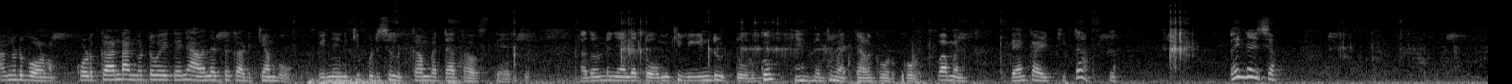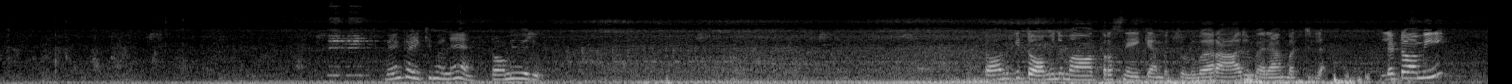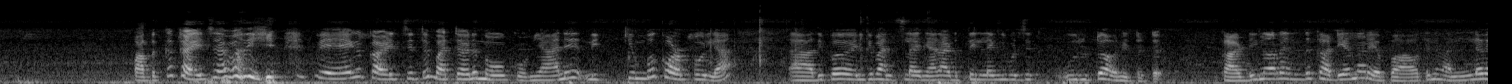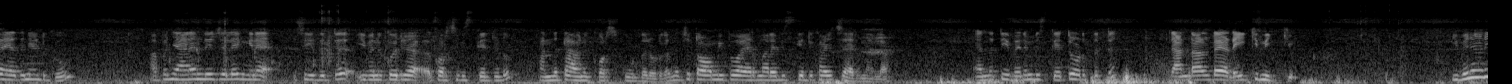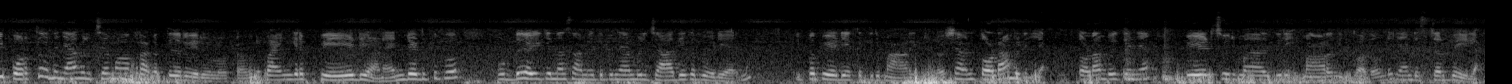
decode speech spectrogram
അങ്ങോട്ട് പോകണം കൊടുക്കാണ്ട് അങ്ങോട്ട് പോയി കഴിഞ്ഞാൽ അവനിട്ട് കടിക്കാൻ പോകും. പിന്നെ എനിക്ക് പിടിച്ച് നിൽക്കാൻ പറ്റാത്ത അവസ്ഥയായിരിക്കും. അതുകൊണ്ട് ഞാൻ എന്റെ ടോമിക്ക് വീണ്ടും ഇട്ട് കൊടുക്കും. എന്നിട്ട് മറ്റാൾക്ക് കൊടുക്കുള്ളൂ. വാമൻ വേഗം കഴിക്കിട്ടാ. വേഗം കഴിച്ചോ. വേഗം കഴിക്കും മോനെ ടോമി വരും. ടോമിക്ക് ടോമിന് മാത്രം സ്നേഹിക്കാൻ പറ്റുള്ളൂ. വേറെ ആരും വരാൻ പറ്റില്ല. ഇല്ല ടോമി? പതുക്കെ കഴിച്ചാൽ മതി. വേഗം കഴിച്ചിട്ട് മറ്റവന് നോക്കും. ഞാൻ നിൽക്കുമ്പോൾ കുഴപ്പമില്ല. അതിപ്പോൾ എനിക്ക് മനസ്സിലായി. ഞാൻ അടുത്തില്ലെങ്കിൽ പിടിച്ച് ഉരുട്ടും അവനിട്ടിട്ട്. കടി എന്ന് പറഞ്ഞാൽ എന്ത് കടിയാണെന്നറിയാം പാവത്തിന് നല്ല വേദന എടുക്കും. അപ്പം ഞാൻ എന്താ വെച്ചാൽ ഇങ്ങനെ ചെയ്തിട്ട് ഇവനക്കൊരു കുറച്ച് ബിസ്ക്കറ്റ് ഇടും. എന്നിട്ട് അവനക്ക് കുറച്ച് കൂടുതൽ കൊടുക്കും. എന്ന് വെച്ചാൽ ടോമി ഇപ്പോൾ വയറ് നിറയെ ബിസ്ക്കറ്റ് കഴിച്ചായിരുന്നല്ലോ. എന്നിട്ട് ഇവനും ബിസ്ക്കറ്റ് കൊടുത്തിട്ട് രണ്ടാളുടെ ഇടയ്ക്ക് നിൽക്കും ഇവനാണെങ്കിൽ പുറത്ത് വന്ന് ഞാൻ വിളിച്ചാൽ മാത്രം അകത്ത് കയറി വരുള്ളൂ കേട്ടോ. അവന് ഭയങ്കര പേടിയാണ്. എന്റെ അടുത്തിപ്പോൾ ഫുഡ് കഴിക്കുന്ന സമയത്ത് ഇപ്പോൾ ഞാൻ വിളിച്ച ആദ്യമൊക്കെ പേടിയായിരുന്നു. ഇപ്പോൾ പേടിയൊക്കെ ഇത്തിരി മാറിയിട്ടുണ്ട്. പക്ഷെ അവൻ തൊടാൻ വിടില്ല. തൊടാൻ പോയി കഴിഞ്ഞാൽ പേടിച്ച് ഒരു മാതിരി മാറി നിൽക്കും. അതുകൊണ്ട് ഞാൻ ഡിസ്റ്റർബ് ചെയ്യില്ല.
